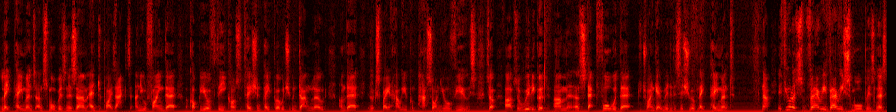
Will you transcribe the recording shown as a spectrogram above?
Late Payment and Small Business um, Enterprise Act, and you'll find there a copy of the consultation paper which you can download, and there it'll explain how you can pass on your views. So uh, it's a really good um, step forward there to try and get rid of this issue of late payment. Now, if you're a very, very small business,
